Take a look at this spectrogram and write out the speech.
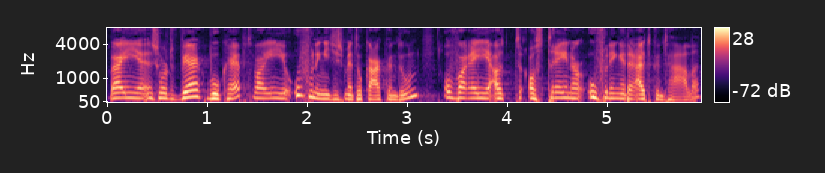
Waarin je een soort werkboek hebt, waarin je oefeningetjes met elkaar kunt doen. Of waarin je als trainer oefeningen eruit kunt halen.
